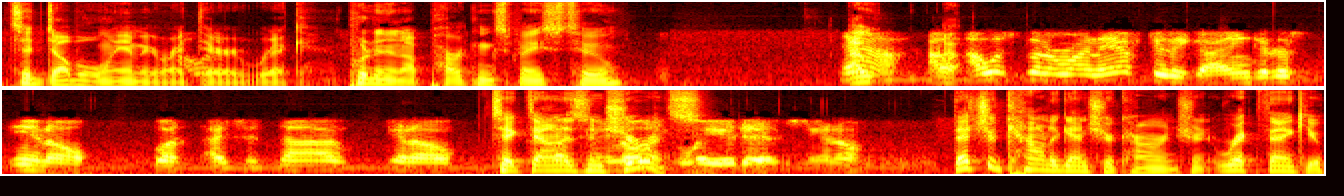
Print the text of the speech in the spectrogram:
It's a double whammy right there, Rick. Put it in a parking space too. Yeah, I, I, was going to run after the guy and get us, you know, but I said, nah, you know, Take down that's his the insurance. way it is, you know. That should count against your car insurance. Rick, thank you.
